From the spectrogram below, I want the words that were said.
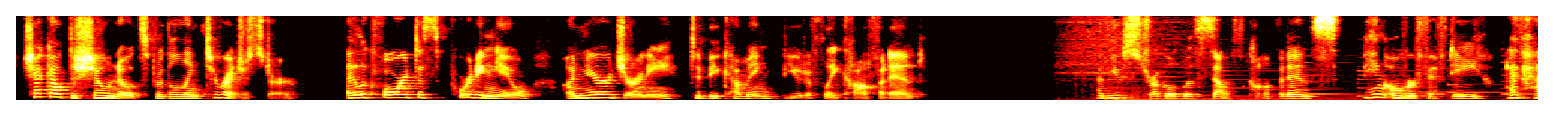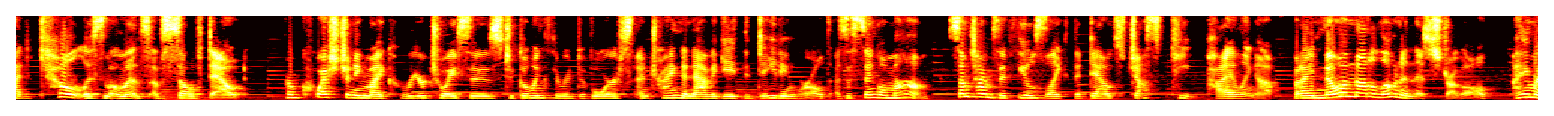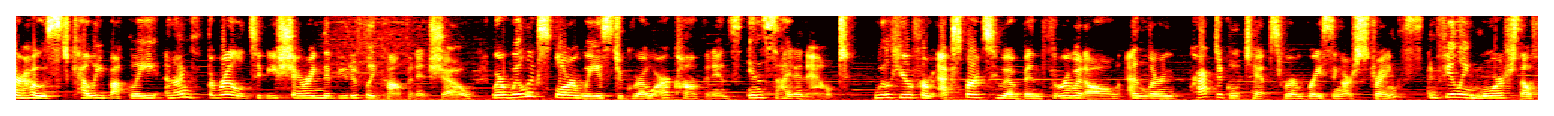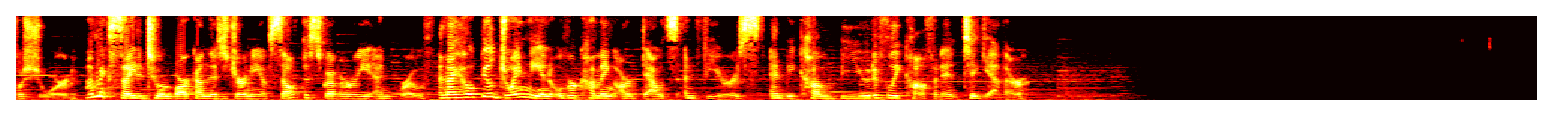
Check out the show notes for the link to register. I look forward to supporting you on your journey to becoming beautifully confident. Have you struggled with self confidence? Being over 50, I've had countless moments of self doubt from questioning my career choices to going through a divorce and trying to navigate the dating world as a single mom. Sometimes it feels like the doubts just keep piling up, but I know I'm not alone in this struggle. I am your host, Kelly Buckley, and I'm thrilled to be sharing the Beautifully Confident Show, where we'll explore ways to grow our confidence inside and out. We'll hear from experts who have been through it all and learn practical tips for embracing our strengths and feeling more self assured. I'm excited to embark on this journey of self discovery and growth, and I hope you'll join me in overcoming our doubts and fears and become beautifully confident together.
